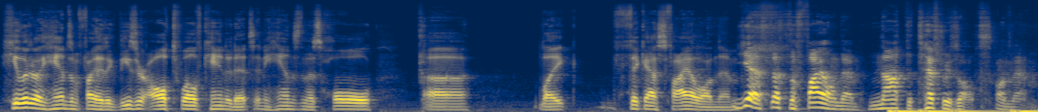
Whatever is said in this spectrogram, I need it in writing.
he literally hands them files like these are all twelve candidates, and he hands them this whole uh, like thick ass file on them. yes, that's the file on them, not the test results on them.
